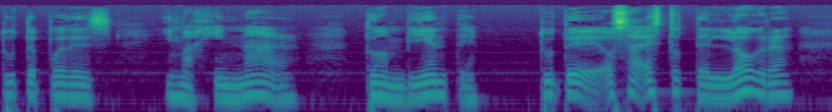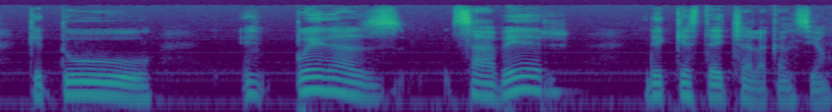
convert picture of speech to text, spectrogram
Tú te puedes imaginar tu ambiente. Tú te, o sea, esto te logra que tú eh, puedas saber de qué está hecha la canción.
